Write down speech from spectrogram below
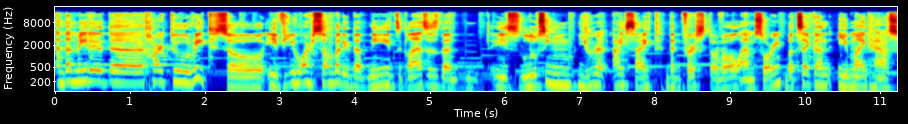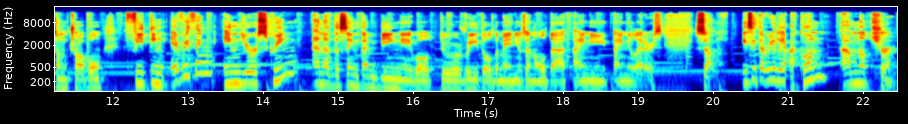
And that made it uh, hard to read. So if you are somebody that needs glasses that is losing your eyesight, then first of all, I'm sorry. But second, you might have some trouble fitting everything in your screen and at the same time being able to read all the menus and all the tiny, tiny letters. So, is it a really a con? I'm not sure,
